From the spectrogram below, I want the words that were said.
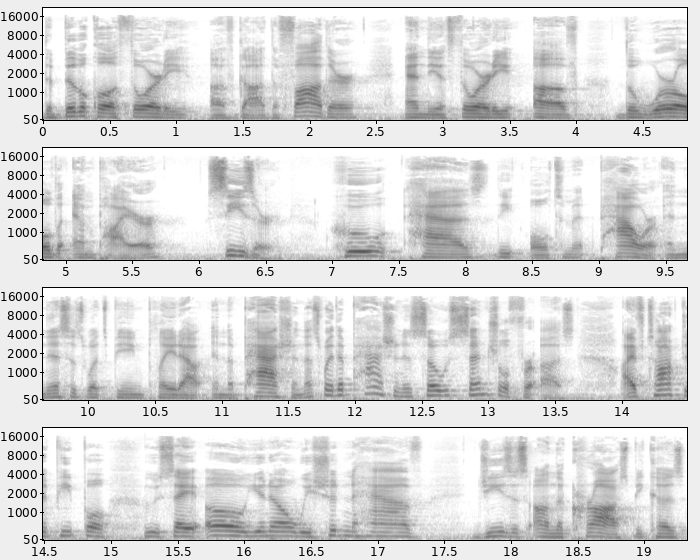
the biblical authority of God the Father and the authority of the world empire, Caesar who has the ultimate power. And this is what's being played out in the passion. That's why the passion is so essential for us. I've talked to people who say, oh, you know, we shouldn't have Jesus on the cross because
